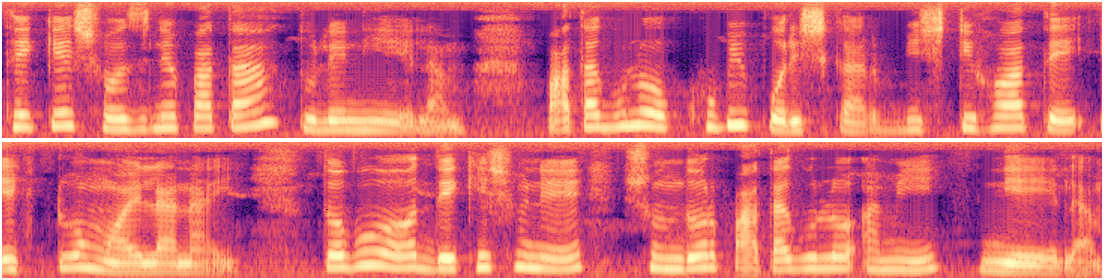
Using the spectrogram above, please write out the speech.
থেকে সজনে পাতা তুলে নিয়ে এলাম। পাতাগুলো খুবই পরিষ্কার, বৃষ্টি হওয়াতে একটুও ময়লা নাই। তবুও দেখে শুনে সুন্দর পাতাগুলো আমি নিয়ে এলাম।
